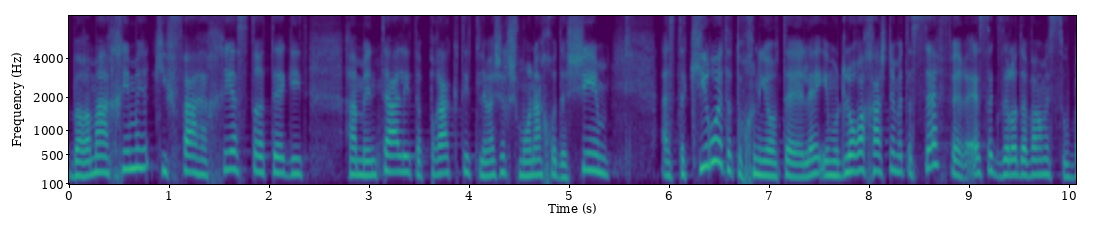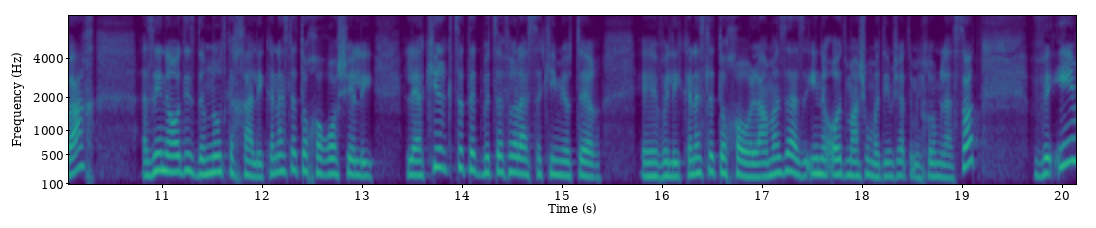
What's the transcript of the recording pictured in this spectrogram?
ברמה הכי מקיפה, הכי אסטרטגית, המנטלית, הפרקטית, למשך שמונה חודשים. אז תכירו את התוכניות האלה, אם עוד לא רכשתם את הספר, עסק זה לא דבר מסובך, אז הנה עוד הזדמנות ככה להיכנס לתוך הראש שלי, להכיר קצת את בית ספר לעסקים יותר, אה, ולהיכנס לתוך העולם הזה, אז הנה עוד משהו מדהים שאתם יכולים לעשות. ואם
